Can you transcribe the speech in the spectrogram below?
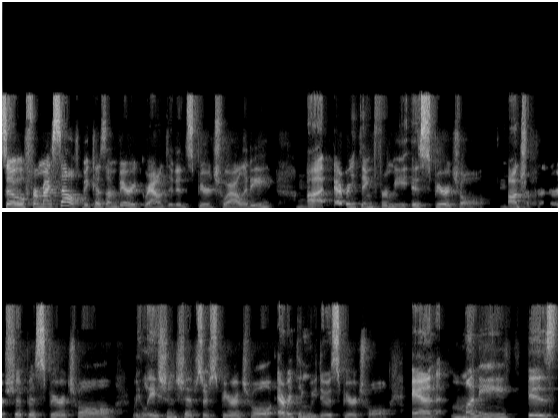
so for myself, because I'm very grounded in spirituality, mm-hmm. uh, everything for me is spiritual. Mm-hmm. Entrepreneurship is spiritual, relationships are spiritual, everything we do is spiritual. And money is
